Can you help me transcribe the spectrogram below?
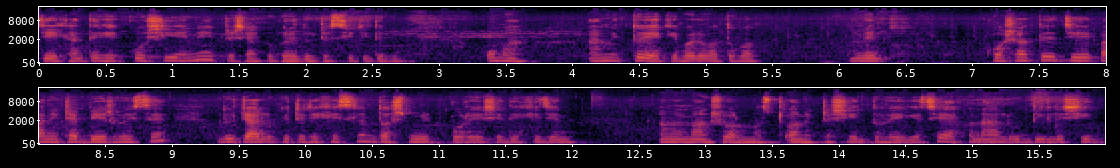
যে এখান থেকে কষিয়ে এনে প্রেশার কুকারে দুইটা সিটি দেবো। ওমা, আমি তো একেবারে অতবাক মানে কষাতে যে পানিটা বের হয়েছে, দুইটা আলু কেটে রেখেছিলাম। দশ মিনিট পরে এসে দেখি যে আমার মাংস অলমোস্ট অনেকটা সিদ্ধ হয়ে গেছে। এখন আলু দিলে সিদ্ধ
